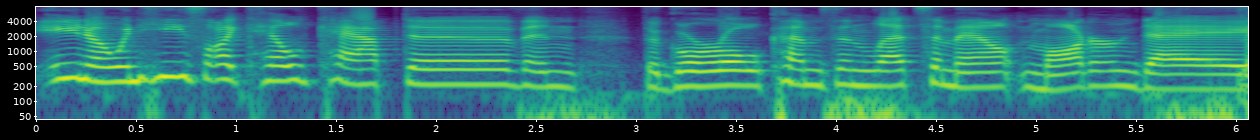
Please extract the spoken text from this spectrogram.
you know, and he's like held captive and the girl comes and lets him out in modern day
